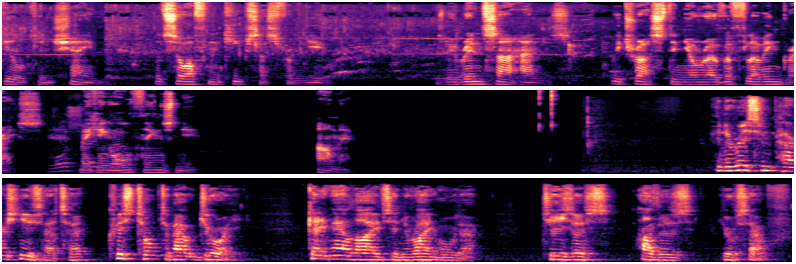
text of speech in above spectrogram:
guilt and shame that so often keeps us from you. As we rinse our hands, we trust in your overflowing grace, making all things new. Amen. In a recent parish newsletter, Chris talked about joy, getting our lives in the right order Jesus, others, yourself.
